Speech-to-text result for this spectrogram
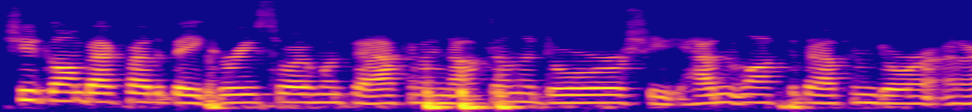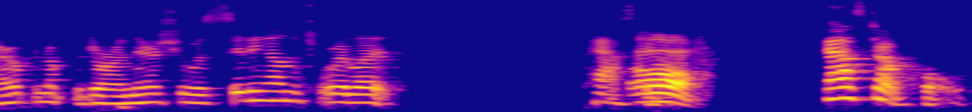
she had gone back by the bakery. So I went back and I knocked on the door. She hadn't locked the bathroom door and I opened up the door and there she was sitting on the toilet, passed out Oh, passed out cold.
